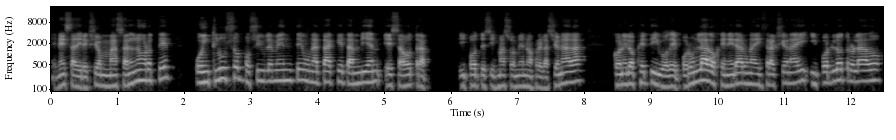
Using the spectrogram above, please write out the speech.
en esa dirección más al norte, o incluso posiblemente un ataque también, esa otra hipótesis más o menos relacionada, con el objetivo de, por un lado, generar una distracción ahí y por el otro lado,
